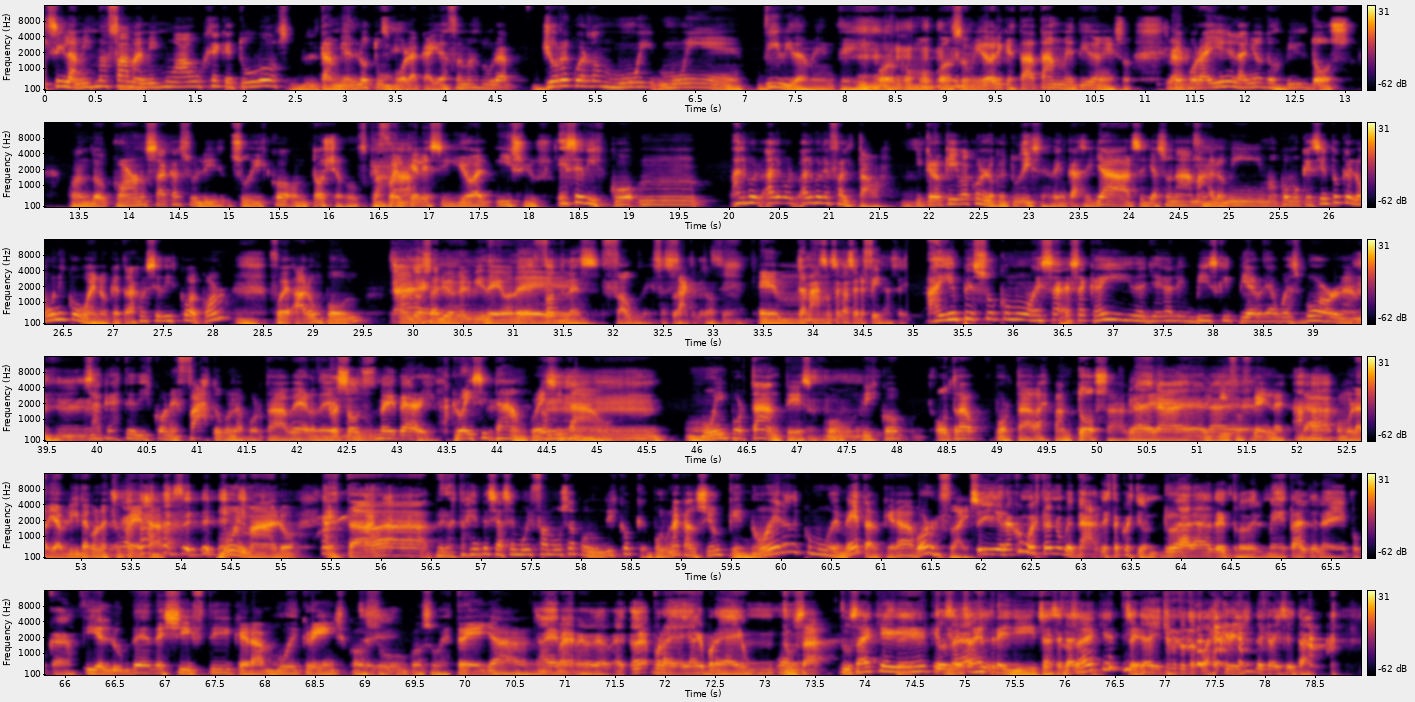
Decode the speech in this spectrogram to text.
Sí, la misma fama, el mismo auge que tuvo, también lo tumbó, Sí. la caída fue más dura. Yo recuerdo muy, muy eh, vívidamente, y por como consumidor y que estaba tan metido en eso, que por ahí en el año 2002, cuando Korn saca su, su disco Untouchables, que fue el que le siguió al Issues, ese disco... mm, algo, algo, algo le faltaba. Y creo que iba con lo que tú dices, de encasillarse, ya sonaba más Sí. a lo mismo. Como que siento que lo único bueno que trajo ese disco a Korn fue Aaron Paul cuando salió en el video de, de Thoughtless. Thoughtless, exacto. Sí. Em, Temazo, esa canción es fina, sí. ahí empezó como esa, esa caída, llega Limp Bizkit, pierde a Wes Borland, saca este disco nefasto con la portada verde. Results may vary. Crazy Town, Crazy Town. Mm. Muy importantes, con un disco, otra portada espantosa, la, La de de, la- de la Gift of Gain, la- como la diablita con la chupeta. Sí. muy malo. Estaba, pero esta gente se hace muy famosa por un disco, que- por una canción que no era como de metal, que era Butterfly. Sí, era como esta novedad, esta cuestión rara dentro del metal de la época. Y el look de, de Shifty, que era muy cringe con, Sí. su, con sus estrellas. Ay, Bueno, eh, eh, eh, por ahí hay, por ahí hay un... un- tú, sa- tú sabes quién Sí. es el que tiene sabes- esas estrellitas. ¿Tú sabes quién Se te ha tiene? dicho que tu tatuaje cringe de Crazy Town.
